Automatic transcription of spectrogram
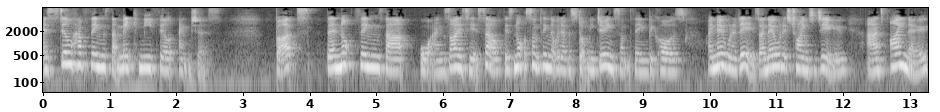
I still have things that make me feel anxious. But they're not things that, or anxiety itself, is not something that would ever stop me doing something because I know what it is, I know what it's trying to do, and I know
